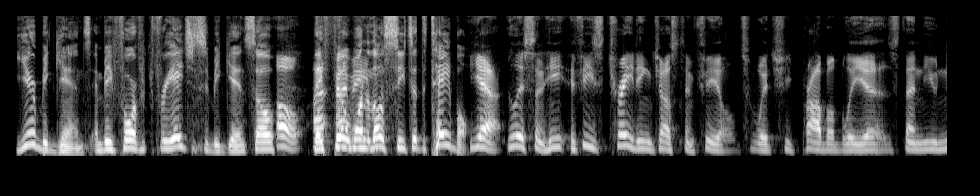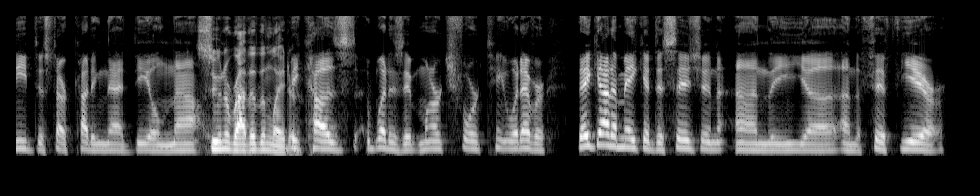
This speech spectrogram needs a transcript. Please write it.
year begins and before free agency begins. So oh, they fill I one of those seats at the table. Yeah, listen, he if he's trading Justin Fields, which he probably is, then you need to start cutting that deal now. Sooner rather than later. Because what is it, March 14, whatever. They got to make a decision on the uh, on the fifth year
